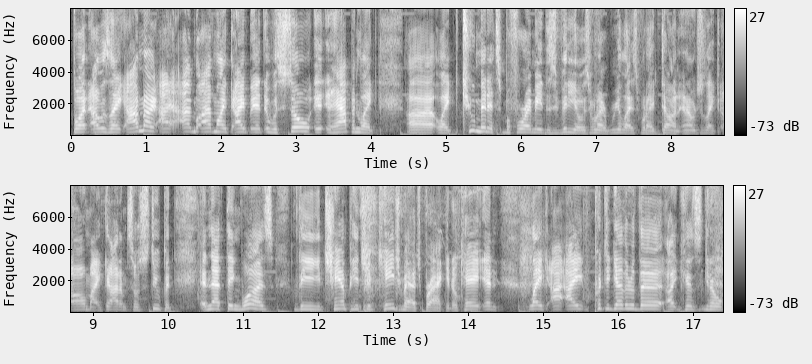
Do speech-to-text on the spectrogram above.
But I was like, I'm not. I, I'm. I'm like, I. It, it was so. It, it happened like, uh, like two minutes before I made this video is when I realized what I'd done, and I was just like, oh my god, I'm so stupid. And that thing was the championship cage match bracket, okay? And like, I, I put together the because you know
